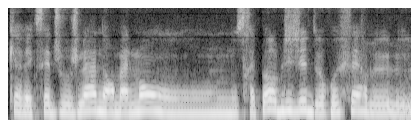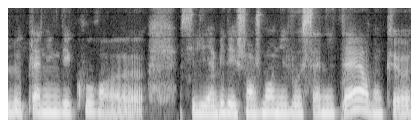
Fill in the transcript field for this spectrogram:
qu'avec cette jauge-là, normalement, on ne serait pas obligé de refaire le, planning des cours euh, s'il y avait des changements au niveau sanitaire. Donc, euh,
